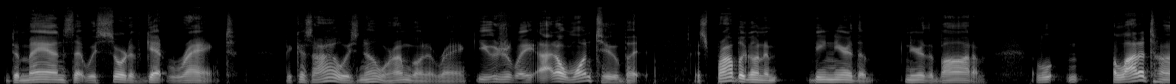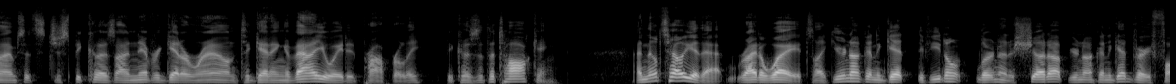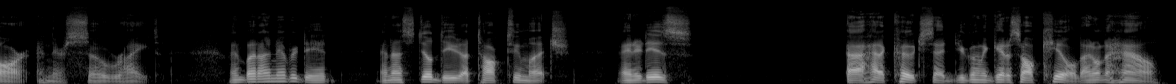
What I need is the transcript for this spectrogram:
demands that we sort of get ranked because I always know where I'm going to rank. Usually I don't want to, but it's probably going to be near the near the bottom. A lot of times it's just because I never get around to getting evaluated properly because of the talking. And they'll tell you that right away. It's like you're not going to get, if you don't learn how to shut up, you're not going to get very far. And they're so right. And, but I never did. And I still do. I talk too much. And it is, I had a coach said, you're going to get us all killed. I don't know how,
